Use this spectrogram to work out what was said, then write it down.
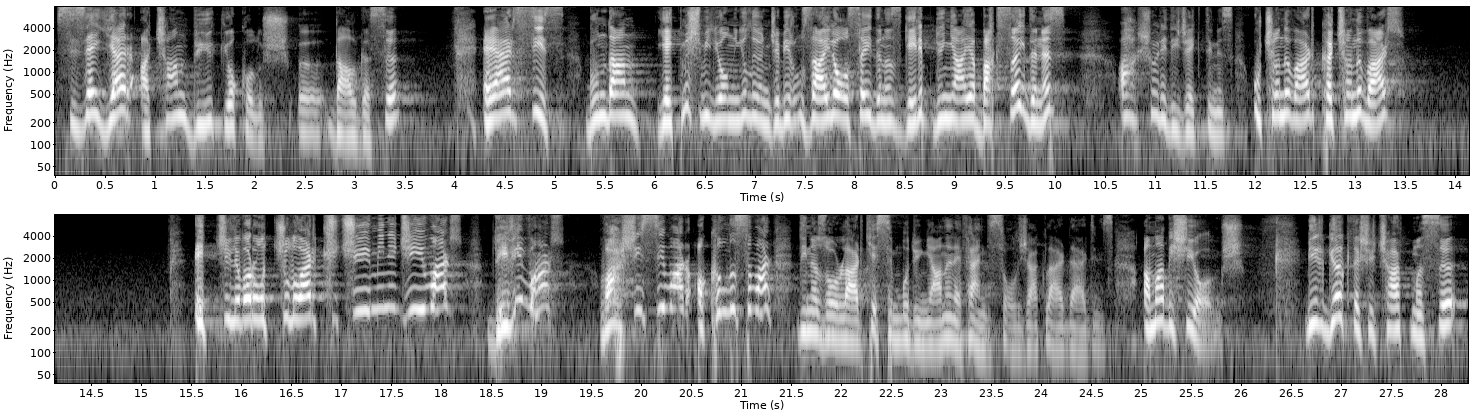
size yer açan büyük yok oluş e, dalgası. Eğer siz bundan 70 milyon yıl önce bir uzaylı olsaydınız, gelip dünyaya baksaydınız, ah şöyle diyecektiniz, uçanı var, kaçanı var, etçili var, otçulu var, küçüğü miniciği var, devi var, vahşisi var, akıllısı var. Dinozorlar kesin bu dünyanın efendisi olacaklar derdiniz. Ama bir şey olmuş. Bir göktaşı çarpması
